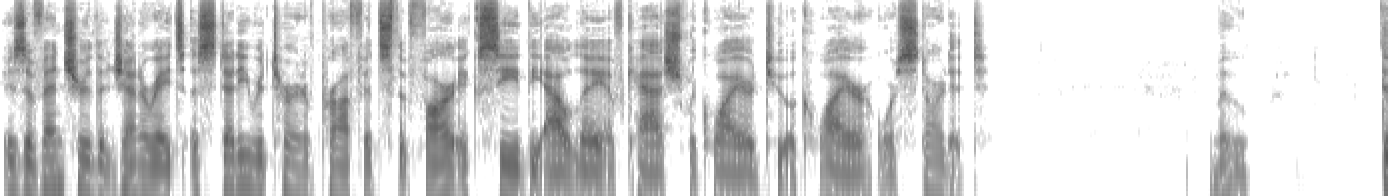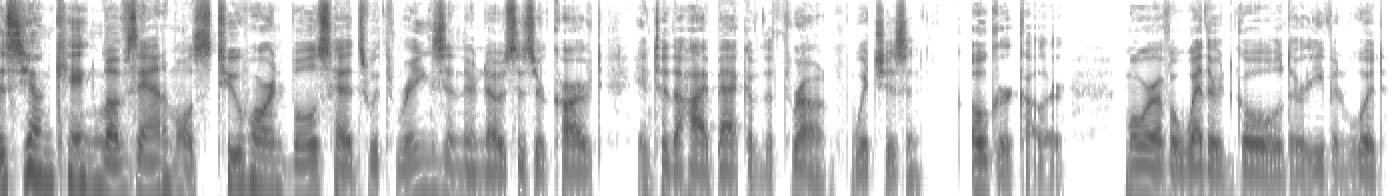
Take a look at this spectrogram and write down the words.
is a venture that generates a steady return of profits that far exceed the outlay of cash required to acquire or start it. Moo. This young king loves animals. Two horned bulls' heads with rings in their noses are carved into the high back of the throne, which is an ochre color, more of a weathered gold or even wood.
